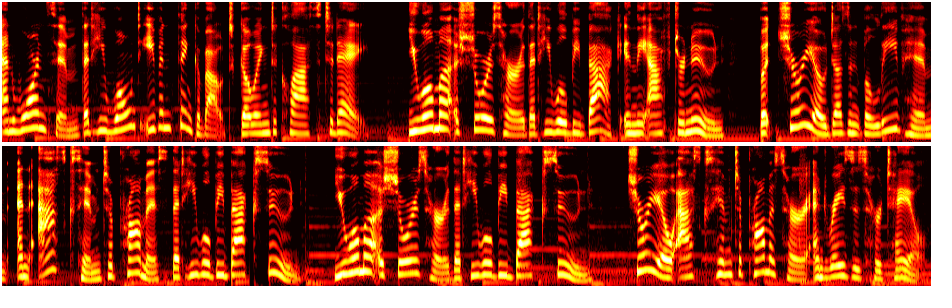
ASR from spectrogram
and warns him that he won't even think about going to class today. Yuoma assures her that he will be back in the afternoon. But Churio doesn't believe him and asks him to promise that he will be back soon. Yuoma assures her that he will be back soon. Churio asks him to promise her and raises her tail.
